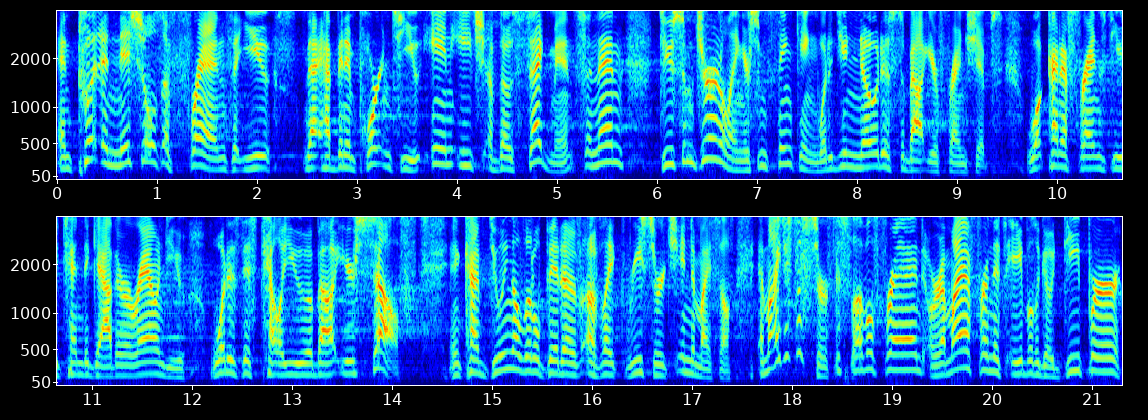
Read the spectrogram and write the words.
and put initials of friends that you that have been important to you in each of those segments and then do some journaling or some thinking. What did you notice about your friendships? What kind of friends do you tend to gather around you? What does this tell you about yourself? And kind of doing a little bit of, of like research into myself. Am I just a surface level friend or am I a friend that's able to go deeper,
